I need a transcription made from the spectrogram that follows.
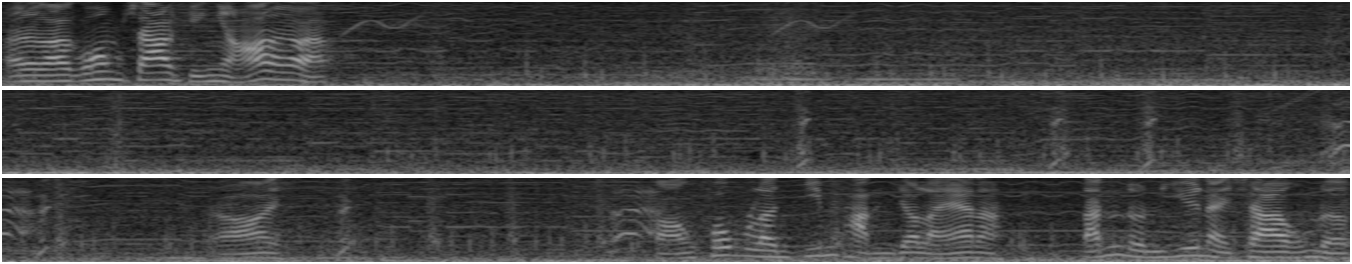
À, được rồi cũng không sao chuyện nhỏ rồi các bạn. Phút lên chiếm thành cho lẹ nè. Đánh rồi dưới này sao cũng được.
